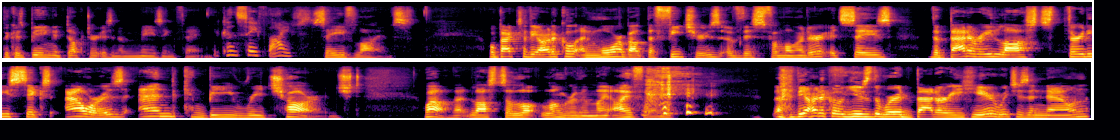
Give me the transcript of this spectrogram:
because being a doctor is an amazing thing. You can save lives. Save lives. Well, back to the article and more about the features of this thermometer. It says the battery lasts 36 hours and can be recharged. Wow, that lasts a lot longer than my iPhone. the article used the word battery here, which is a noun.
